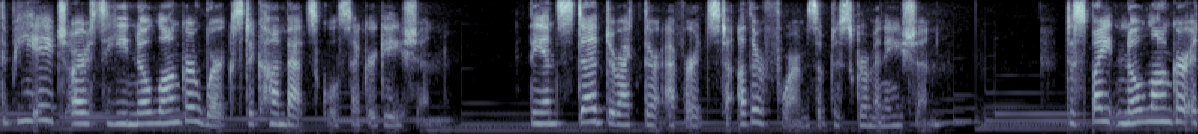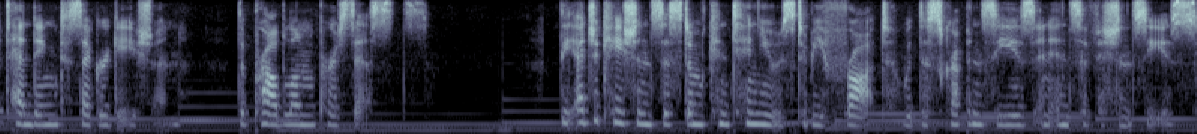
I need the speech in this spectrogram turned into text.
The PHRC no longer works to combat school segregation. They instead direct their efforts to other forms of discrimination. Despite no longer attending to segregation, the problem persists. The education system continues to be fraught with discrepancies and insufficiencies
